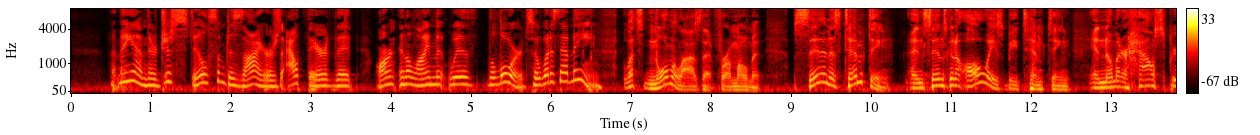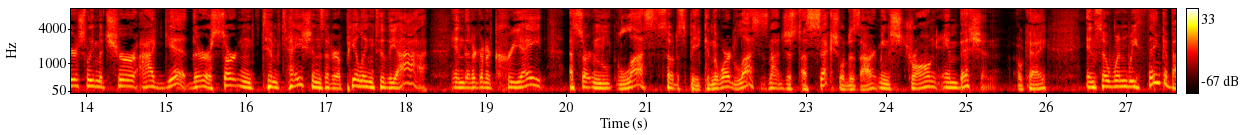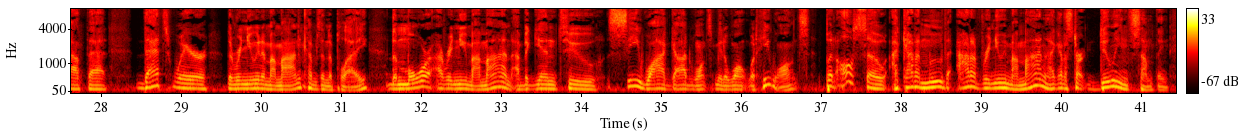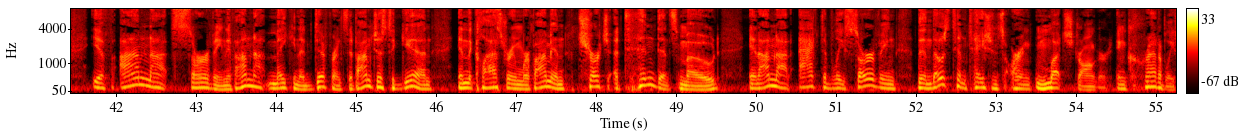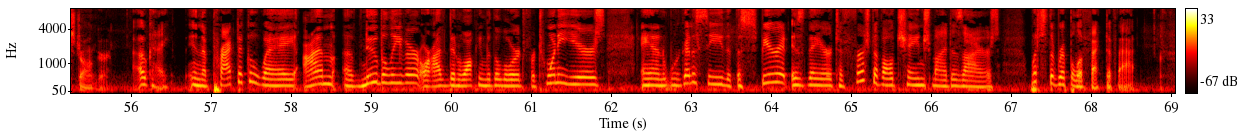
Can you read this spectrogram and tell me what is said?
but man, there are just still some desires out there that aren't in alignment with the Lord. So, what does that mean? Let's normalize that for a moment. Sin is tempting and sin's going to always be tempting. And no matter how spiritually mature I get, there are certain temptations that are appealing to the eye and that are going to create a certain lust, so to speak. And the word lust is not just a sexual desire, it means strong ambition. Okay. And so when we think about that, that's where the renewing of my mind comes into play. The more I renew my mind, I begin to see why God wants me to want what he wants. But also, I got to move out of renewing my mind and I got to start doing something. If I'm not serving, if I'm not making a difference, if I'm just again in the classroom or if I'm in church attendance mode and I'm not actively serving, then those temptations are much stronger, incredibly stronger okay, in a practical way, I'm a new believer or I've been walking with the Lord for 20 years, and we're going to see that the Spirit is there to, first of all, change my desires. What's the ripple effect of that?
